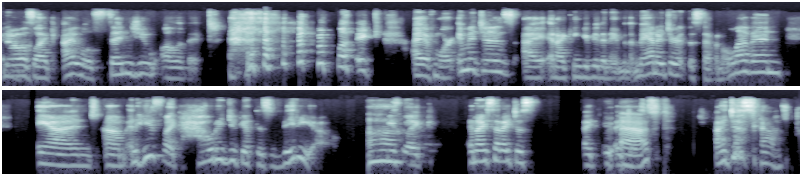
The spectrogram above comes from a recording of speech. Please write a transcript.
And I was like, I will send you all of it. like I have more images. I and I can give you the name of the manager at the 7-Eleven. And um, and he's like, How did you get this video? Uh-huh. He's like, and I said, I just I, I just asked. I just asked.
